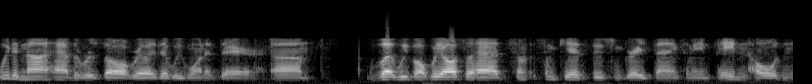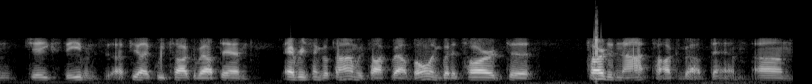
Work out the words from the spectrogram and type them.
we did not have the result really that we wanted there. Um, but we've we also had some some kids do some great things. I mean, Peyton Holden, Jake Stevens. I feel like we talk about them every single time we talk about bowling, but it's hard to it's hard to not talk about them. Um,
